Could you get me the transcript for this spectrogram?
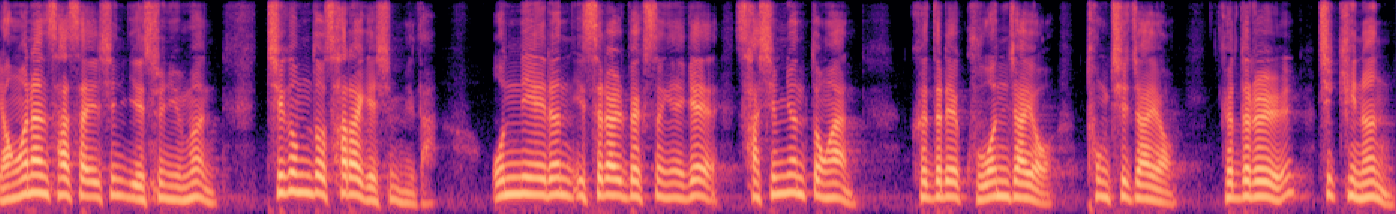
영원한 사사이신 예수님은 지금도 살아 계십니다. 온니엘은 이스라엘 백성에게 40년 동안 그들의 구원자요, 통치자요, 그들을 지키는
